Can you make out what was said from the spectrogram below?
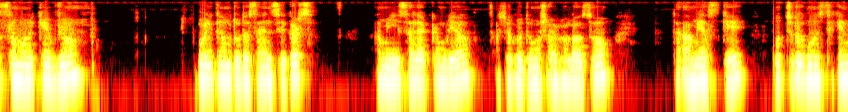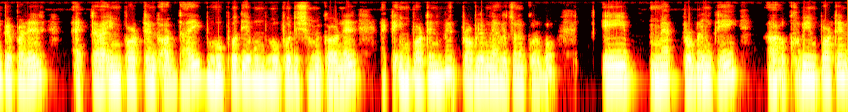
আসসালামু আলাইকুম everyone welcome to the science seekers আমি সালে আকরাম রিয়াল। আশা করি তোমরা সবাই ভালো আছো। তা আমি আজকে উচ্চতর গণিত সেকেন্ড পেপারের একটা ইম্পর্টেন্ট অধ্যায়, বহুপদী এবং বহুপদী সমীকরণের একটা ইম্পর্টেন্ট ম্যাথ প্রবলেম নিয়ে আলোচনা করব। এই ম্যাথ প্রবলেমটি খুবই ইম্পর্টেন্ট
